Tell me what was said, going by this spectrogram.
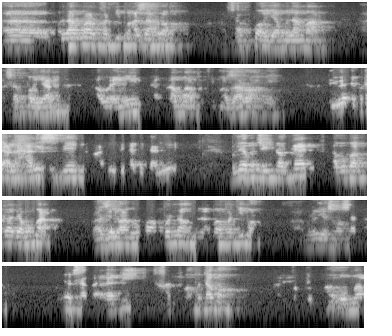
uh, melamar Fatimah Az-Zahra. Siapa yang melamar? Ha, siapa yang awal ini melamar Fatimah Az-Zahra ni? Riwayat daripada Al-Haris bin Ali bin Abi Talib beliau menceritakan Abu Bakar dan Umar Raziallahu anhu pernah melamar Fatimah. Melalui Rasulullah Dia sahabat Nabi Khalifah pertama. Umar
